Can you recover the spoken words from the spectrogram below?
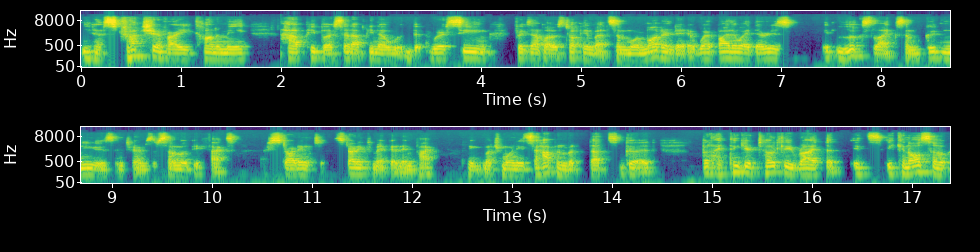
you know structure of our economy how people are set up you know we're seeing for example i was talking about some more modern data where by the way there is it looks like some good news in terms of some of the effects are starting to starting to make an impact. I think much more needs to happen, but that's good. But I think you're totally right that it's it can also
